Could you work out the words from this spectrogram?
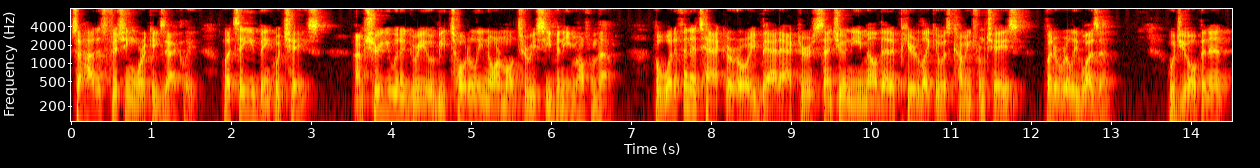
So how does phishing work exactly? Let's say you bank with Chase. I'm sure you would agree it would be totally normal to receive an email from them. But what if an attacker or a bad actor sent you an email that appeared like it was coming from Chase, but it really wasn't? Would you open it?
